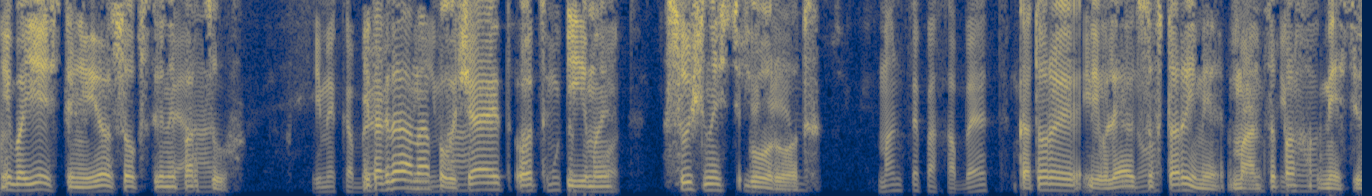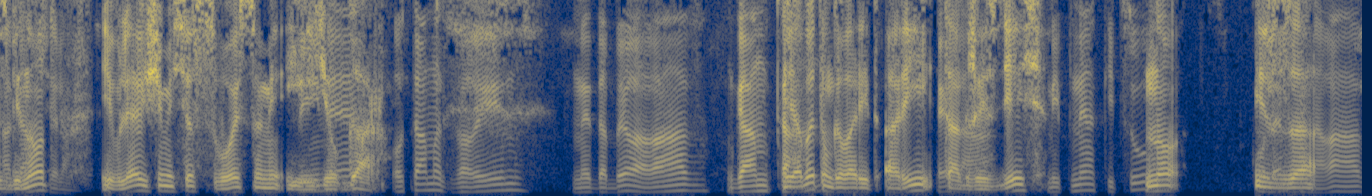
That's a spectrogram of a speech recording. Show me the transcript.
ибо есть у нее собственный парцух. И тогда она получает от Имы сущность Гурот, которые являются вторыми манцепах вместе с бинот, являющимися свойствами ее гар. И об этом говорит Ари также здесь, но из-за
